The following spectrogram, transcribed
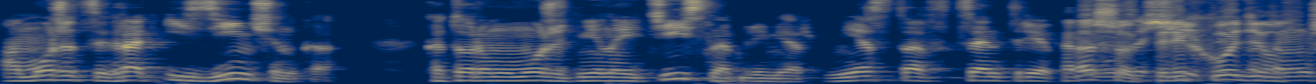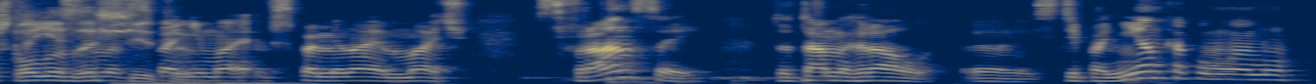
а может сыграть и Зинченко. которому может не найтись, например, место в центре Хорошо, переходим потому что в полузащиту. Если мы вспоминаем матч с Францией, то там играл э, Степаненко, по-моему,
